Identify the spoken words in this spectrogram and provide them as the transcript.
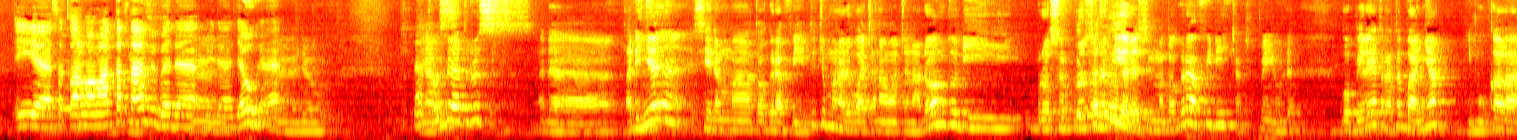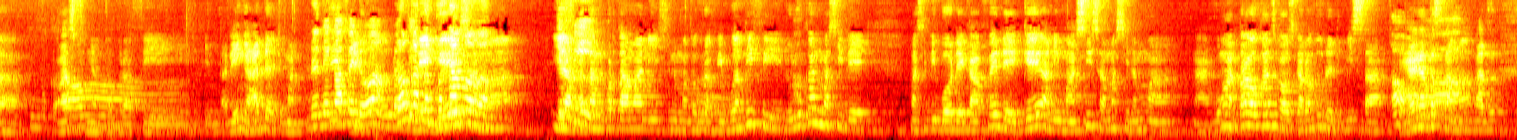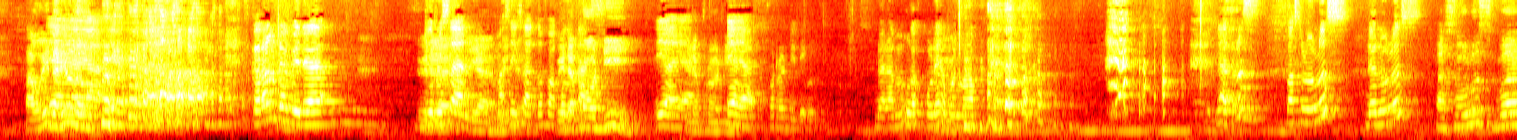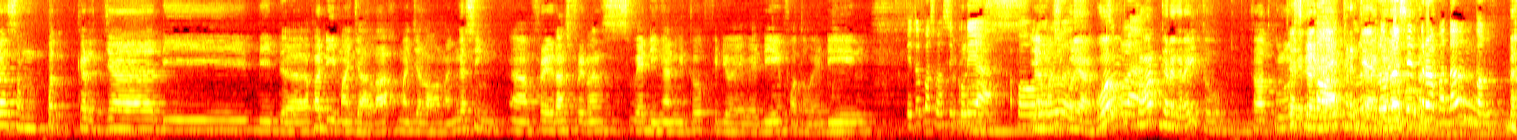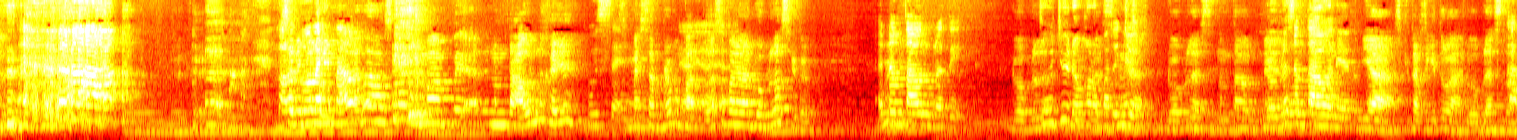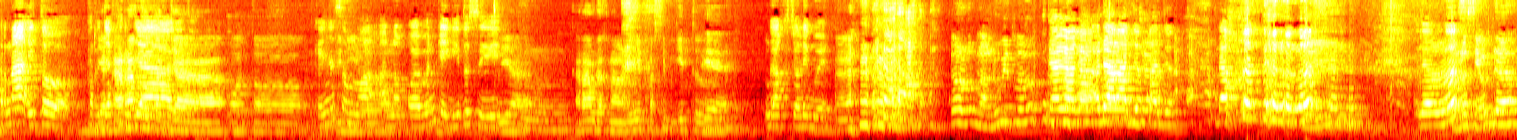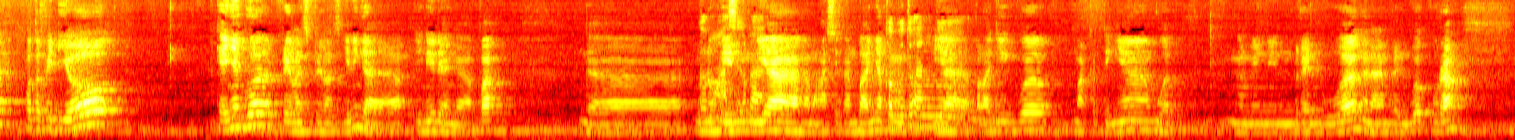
Iya satu alma mater tapi beda Nah, beda jauh ya. eh, jauh Nah ya terus udah terus ada tadinya sinematografi itu cuma ada wacana-wacana doang tuh di brosur-brosur Di brosur. iya ada sinematografi di cocoknya ya udah gue pilih ternyata banyak dibuka lah Dibuka. kelas Oh. sinematografi tadi nggak ada cuman Berarti DKV doang, Lo berarti. angkatan DG pertama, sama Bang? iya angkatan pertama di sinematografi bukan TV dulu kan masih de masih di bawah DKV, DG, animasi sama sinema. Nah, gue nggak tahu kan kalau sekarang tuh udah dipisah. Oh. Ya kan atas nama atas tahu ya Iya, dari iya, lu. iya. Sekarang udah beda Beda- jurusan, iya, masih beda- satu fakultas. beda prodi. Iya iya. Beda prodi. Iya iya, prodi ding. Udah lama nggak kuliah, mohon maaf. nah terus pas lulus, udah lulus, Pas lulus gue sempet kerja di bida apa di majalah majalah online enggak sih uh, freelance freelance weddingan gitu video wedding foto wedding itu pas masih kuliah? Apa ya udah masih lulus? kuliah gue telat gara-gara itu telat lulus Gara-gara gara-gara Oh, kerja. lulusnya berapa tahun bang? Kalau boleh tahu. Enggak, lima sampai enam tahun lah kayaknya. Buset. Semester berapa? Ya, 14 ya, ya. apa 12 gitu? 6 tahun berarti. 12. Tujuh dong kalau 12. Tujuh. 12, 6 tahun. 12 Ya. Enam enam tahun tahun. ya. Ya, sekitar segitulah, 12 lah. Karena itu kerja ya, karena kerja. gua kerja gitu. foto. Kayaknya video. semua anak UMN kayak gitu sih. Iya. Hmm. Karena udah kenal duit pasti begitu. Iya. Enggak kecuali gue. Oh, lu kenal duit lu. Enggak enggak. Udah lanjut lanjut. Nah, pas udah lulus. Udah lulus. Terus ya udah, foto video kayaknya gue freelance freelance gini nggak ini deh nggak apa Nggak menuhin menghasilkan. ya nggak menghasilkan banyak Kebutuhan lu. ya apalagi gue marketingnya buat ngemenin brand gue ngenalin brand gue kurang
